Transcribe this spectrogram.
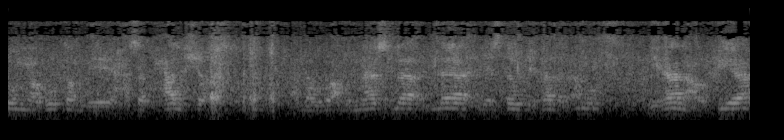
يكون مربوطا بحسب حال الشخص أنه بعض الناس لا لا يستوجب هذا الأمر إهانة عرفية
